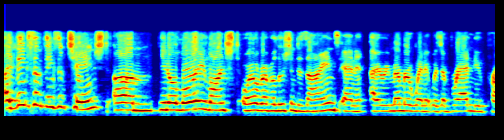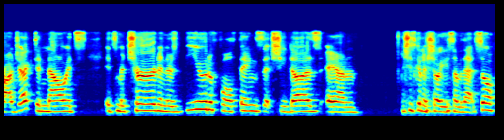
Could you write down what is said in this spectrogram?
I think some things have changed. Um, you know, Lori launched Oil Revolution Designs, and I remember when it was a brand new project, and now it's it's matured, and there's beautiful things that she does, and she's going to show you some of that. So,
